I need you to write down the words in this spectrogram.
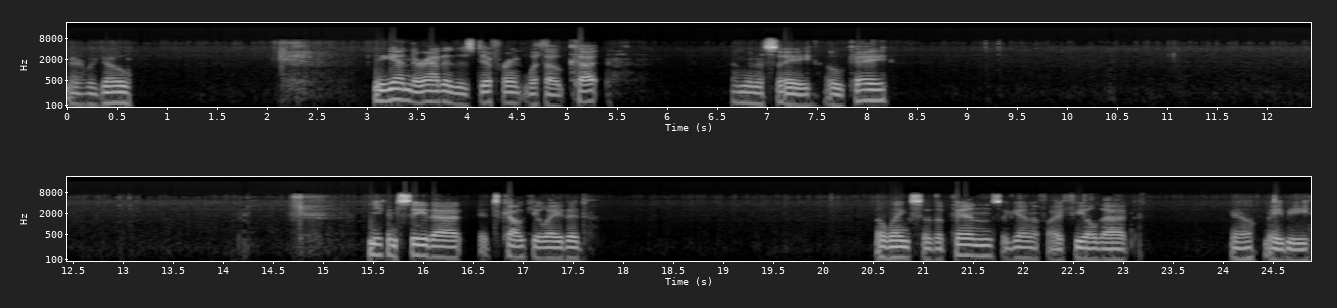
There we go. Again, they're added as different without cut. I'm going to say OK. You can see that it's calculated the lengths of the pins. Again, if I feel that, you know, maybe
